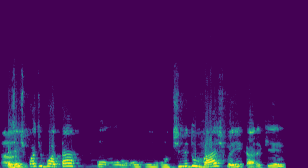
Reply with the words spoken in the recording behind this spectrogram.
Ah. A gente pode botar o, o, o, time do Vasco aí, cara, que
